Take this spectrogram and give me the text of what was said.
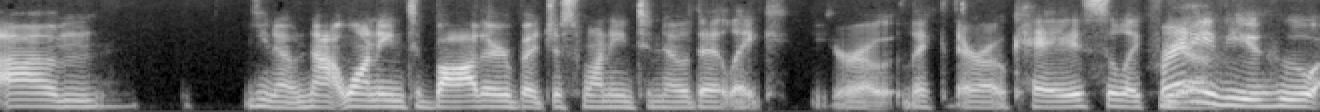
um, you know, not wanting to bother, but just wanting to know that like you're like they're okay. So like for yeah. any of you who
